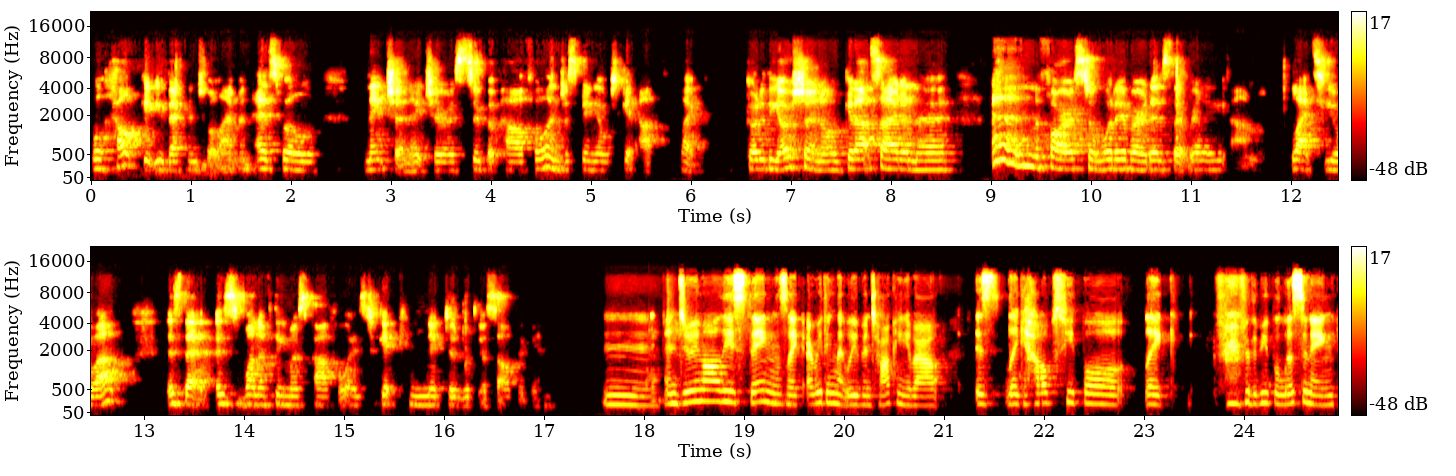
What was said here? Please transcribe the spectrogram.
will help get you back into alignment, as will nature. Nature is super powerful, and just being able to get up, like go to the ocean or get outside in the in the forest or whatever it is that really um, lights you up is that is one of the most powerful ways to get connected with yourself again mm. and doing all these things like everything that we've been talking about is like helps people like for, for the people listening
